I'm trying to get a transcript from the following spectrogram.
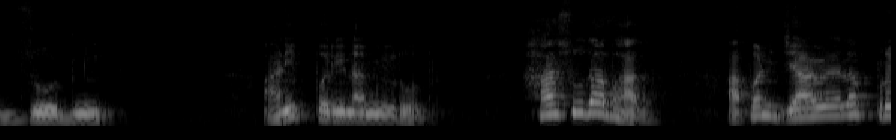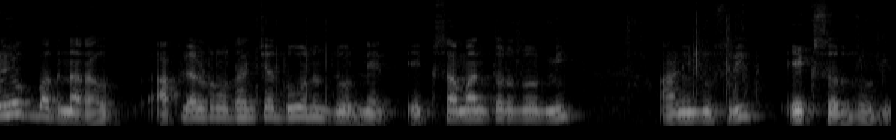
जोडणी आणि परिणामी रोध. हा सुद्धा भाग आपण ज्या वेळेला प्रयोग बघणार आहोत आपल्याला रोधांच्या दोन जोडण्या आहेत. एक समांतर जोडणी आणि दुसरी एकसर जोडणी.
